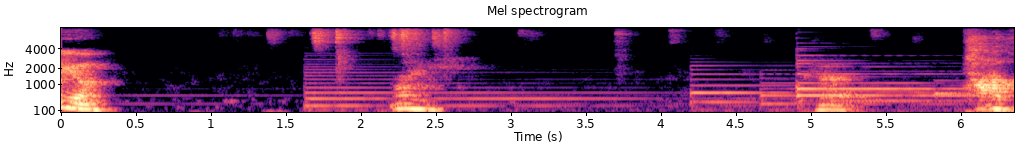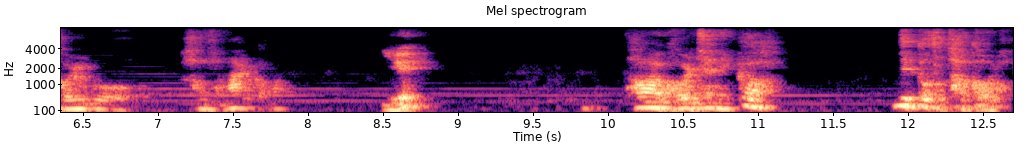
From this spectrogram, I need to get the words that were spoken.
허리요. 그다 걸고 한 번 할까? 예? 다 걸 테니까 네 것도 다 걸어.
